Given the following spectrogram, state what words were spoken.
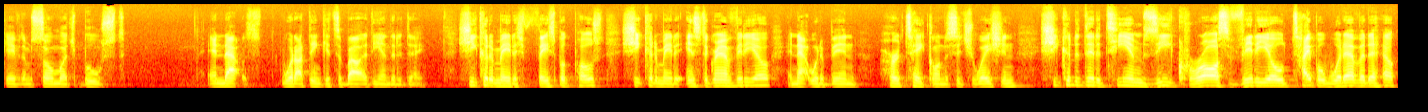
gave them so much boost. And that was what I think it's about at the end of the day. She could have made a Facebook post, she could have made an Instagram video, and that would have been her take on the situation. She could have did a TMZ cross video type of whatever the hell.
